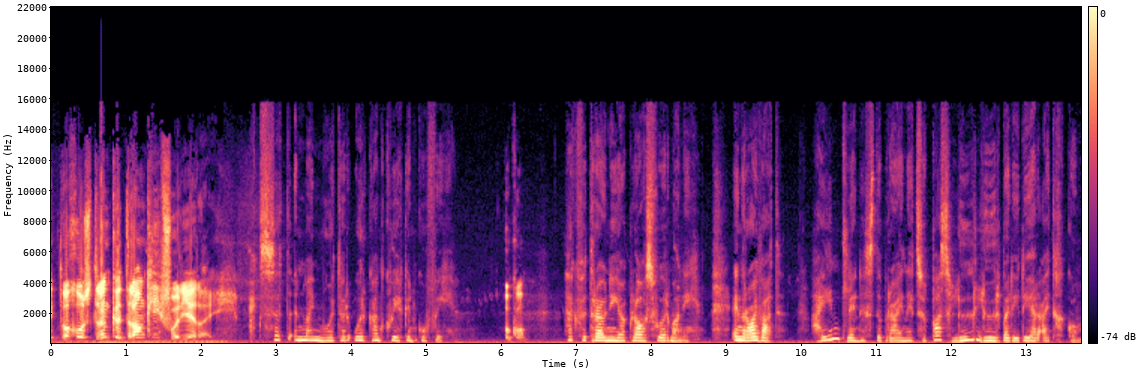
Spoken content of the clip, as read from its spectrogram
Ek tog ons drink 'n drankie voor jy ry. Ek sit in my motor oorkant kweek en koffie. Hoekom? Ek vertrou nie jou plaasvoorman nie. En raai wat? Hy en Glennis de Bruin het sopas loer loer by die deur uitgekom.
